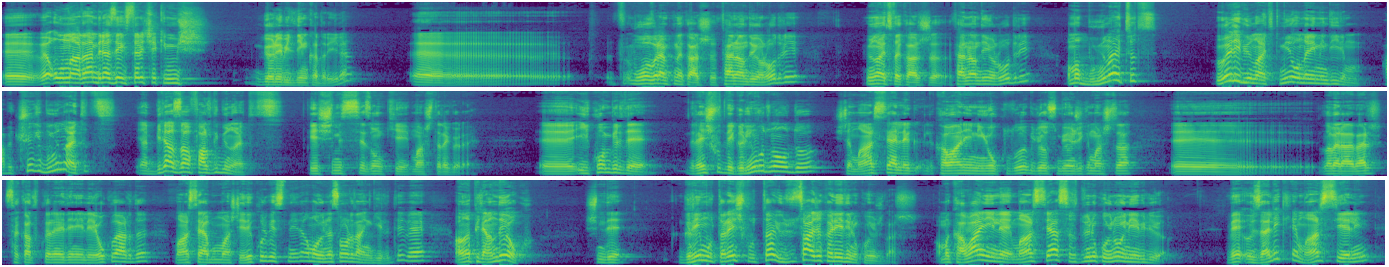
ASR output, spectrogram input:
Ee, ve onlardan biraz ekstra çekinmiş görebildiğim kadarıyla. Ee, Wolverhampton'a karşı Fernandinho Rodri, United'a karşı Fernandinho Rodri. Ama bu United öyle bir United miydi ondan emin değilim. Abi çünkü bu United yani biraz daha farklı bir United. Geçtiğimiz sezonki maçlara göre. Ee, ilk 11'de Rashford ve Greenwood'un olduğu, işte Martial ile Cavani'nin yokluğu biliyorsun bir önceki maçta e, la beraber sakatlıkları nedeniyle yoklardı. Martial bu maçta yedek kulübesindeydi ama oyuna sonradan girdi ve ana planda yok. Şimdi Greenwood'da, Rashford'da yüzü sadece kaleye dönük oyuncular. Ama Cavani ile Martial sırt dönük oyunu oynayabiliyor. Ve özellikle Martial'in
